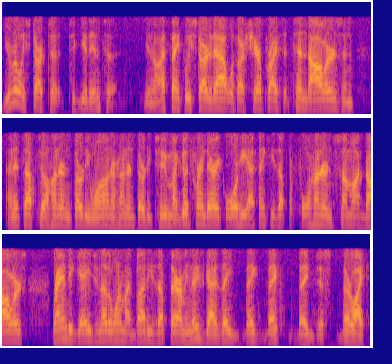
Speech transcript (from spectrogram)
You really start to to get into it. You know, I think we started out with our share price at ten dollars, and and it's up to 131 or 132. My good friend Eric Worre, I think he's up to 400 and some odd dollars. Randy Gage, another one of my buddies up there. I mean, these guys, they they they they just they're like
